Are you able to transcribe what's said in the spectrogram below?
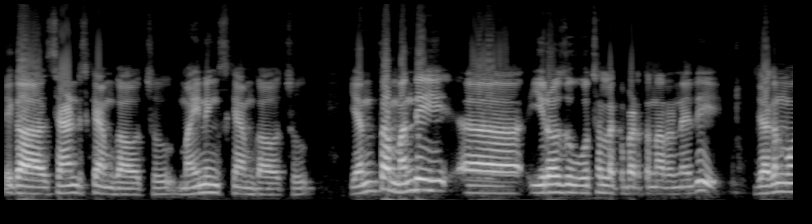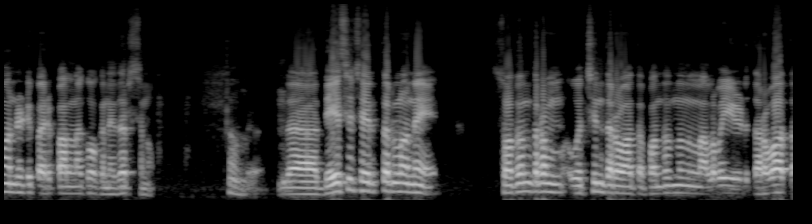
ఇక శాండ్ స్కామ్ కావచ్చు మైనింగ్ స్కామ్ కావచ్చు ఎంత మంది ఈరోజు ఊచల్లెక్క పెడుతున్నారు అనేది జగన్మోహన్ రెడ్డి పరిపాలనకు ఒక నిదర్శనం. దేశ చరిత్రలోనే స్వతంత్రం వచ్చిన తర్వాత పంతొమ్మిది వందల నలభై ఏడు తర్వాత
